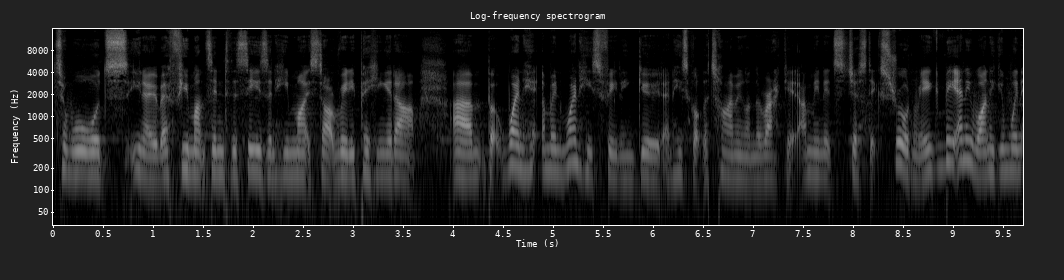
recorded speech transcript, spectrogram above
towards you know a few months into the season, he might start really picking it up. Um, but when he, I mean, when he's feeling good and he's got the timing on the racket, I mean, it's just extraordinary. He can be anyone. He can win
